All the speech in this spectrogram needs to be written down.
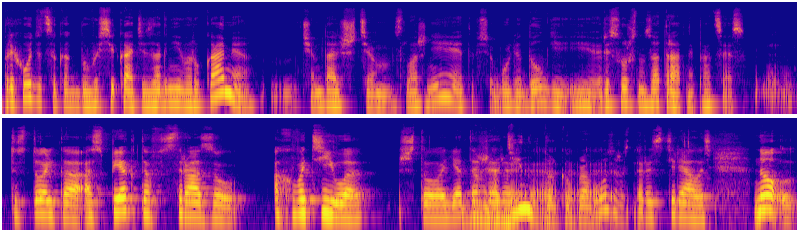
приходится как бы высекать из огнива руками. Чем дальше, тем сложнее. Это все более долгий и ресурсно затратный процесс. Ты столько аспектов сразу охватила что я Да, даже один, ра- только про э, возраст. растерялась. Но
